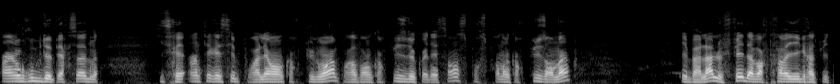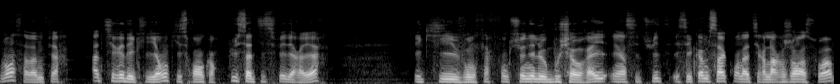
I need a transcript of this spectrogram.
à un groupe de personnes qui seraient intéressés pour aller encore plus loin, pour avoir encore plus de connaissances, pour se prendre encore plus en main. Et bien là, le fait d'avoir travaillé gratuitement, ça va me faire attirer des clients qui seront encore plus satisfaits derrière et qui vont faire fonctionner le bouche à oreille et ainsi de suite. Et c'est comme ça qu'on attire l'argent à soi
